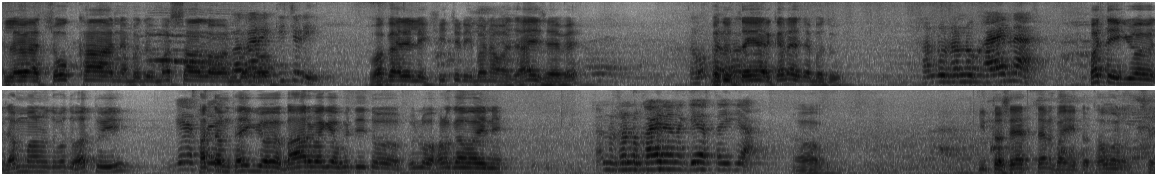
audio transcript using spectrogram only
એટલે હવે આ ચોખા ને બધું મસાલો વઘારેલી ખીચડી. બનાવવા જાય છે હવે. તો બધું તૈયાર કરે છે બધું. ઠંડુ ઠંડુ ખાય ને. પતી ગયું હવે જમવાનું તો બધું હતું ઈ. ખતમ થઈ ગયું હવે બાર વાગ્યા સુધી તો ચૂલો હળગાવાય ને ઠંડુ ઠંડુ ખાઈને ને ગેસ થઈ ગયા. એ તો સેટ છે ને ભાઈ એ તો થવાનું જ છે.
